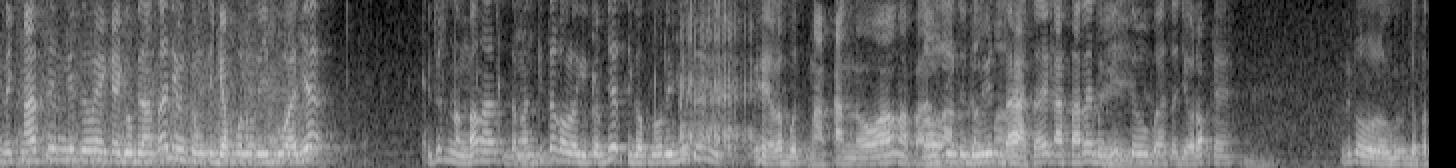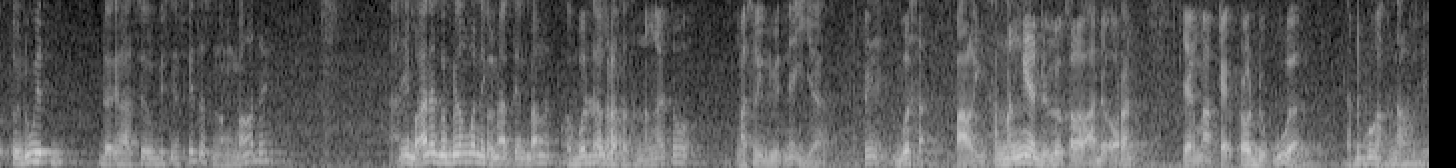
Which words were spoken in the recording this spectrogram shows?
nikmatin gitu. Yang kayak gue bilang tadi untung 30.000 ribu aja itu senang banget. Sedangkan kita kalau lagi kerja 30.000 ribu tuh, ya lo buat makan doang, apaan Oh, sih itu duit? makan. Bahasanya kasarnya begitu, Iya. bahasa joroknya. Tapi kalau lo dapet tuh duit dari hasil bisnis kita senang banget ya. Iya, makanya gue bilang gue nikmatin banget. Oh, gue Dagang. ngerasa senengnya tuh ngasilin duitnya iya. Tapi gue paling senengnya dulu kalau ada orang yang make produk gue, tapi gue nggak kenal sama dia.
